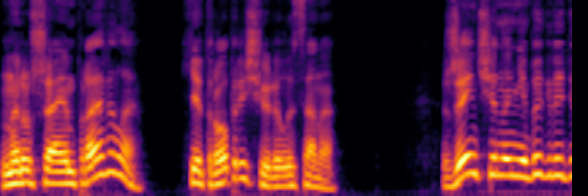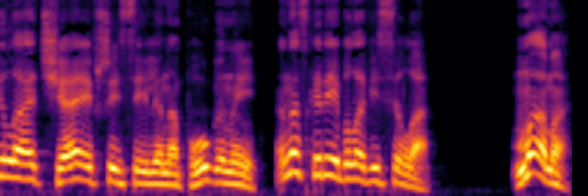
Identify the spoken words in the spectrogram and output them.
«Нарушаем правила?» — хитро прищурилась она. Женщина не выглядела отчаявшейся или напуганной, она скорее была весела. «Мама!»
